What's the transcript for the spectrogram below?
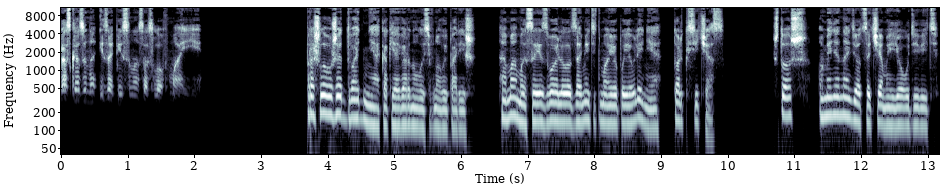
Рассказано и записано со слов Майи. Прошло уже два дня, как я вернулась в Новый Париж, а мама соизволила заметить мое появление только сейчас. Что ж, у меня найдется чем ее удивить.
